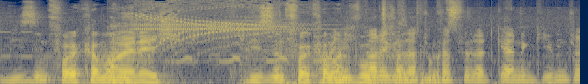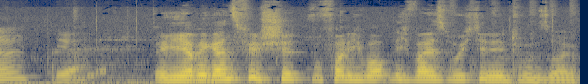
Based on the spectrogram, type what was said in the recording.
Wie sinnvoll kann man. Nein, nicht. Wie sinnvoll kann Hab ich man nicht gerade Wurmtrank gesagt, du kannst mir das gerne geben, Jell? Ja. Okay, ich habe hier ganz viel Shit, wovon ich überhaupt nicht weiß, wo ich den hin tun soll.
